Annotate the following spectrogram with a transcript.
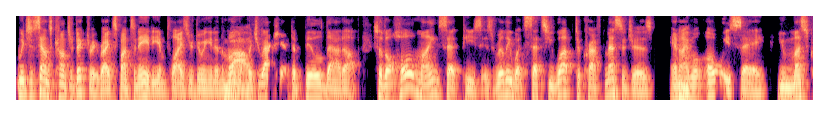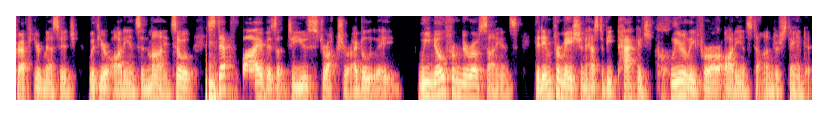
Which it sounds contradictory, right? Spontaneity implies you're doing it in the moment, wow. but you actually have to build that up. So the whole mindset piece is really what sets you up to craft messages and mm. I hmm. will always say you must craft your message with your audience in mind. So mm. step five is to use structure. I believe we know from neuroscience that information has to be packaged clearly for our audience to understand it.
